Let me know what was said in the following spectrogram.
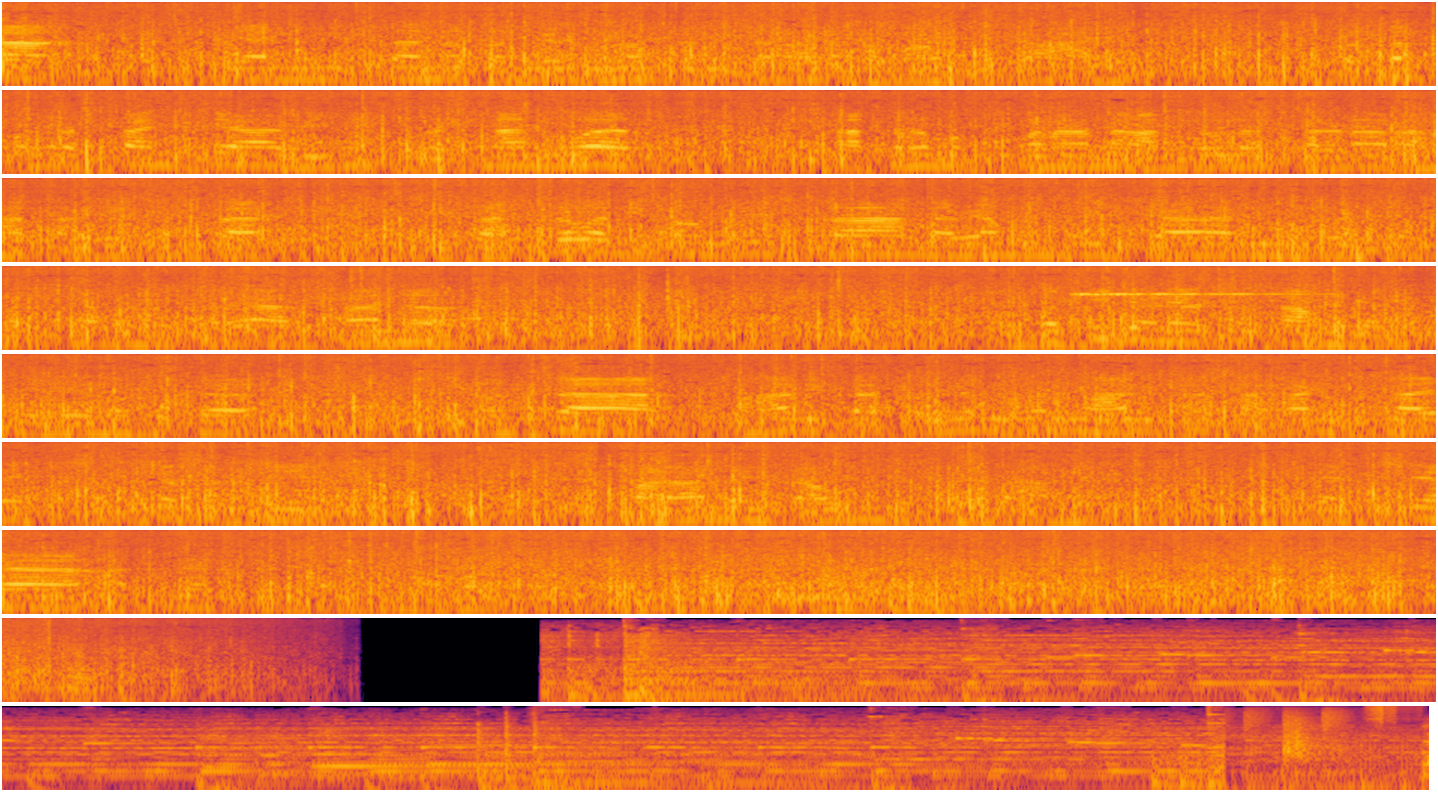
कार्यकर्ता या निमित्तानं पनवेल विमान परिसरात समाविष्ट आहे. प्रकल्पग्रस्तांच्या विविध प्रश्नांवर आक्रमकपणानं आंदोलन करणारा हा कार्यकर्ता राष्ट्रवादी काँग्रेसला नव्या मुंबईच्या आणि मुंबईच्या पक्षामध्ये खऱ्या अर्थानं गती देण्याचं काम त्यांनी केलेलं होतं आमचा महाविकास प्रजोजन महाविकास आघाडीचा एक सत्यसाठी काळाने जाऊन घेतलेला आहे. त्यांच्या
